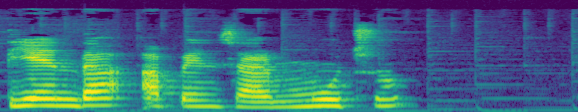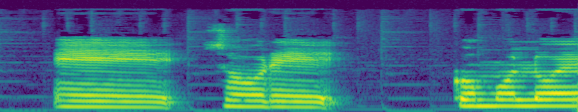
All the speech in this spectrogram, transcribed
tienda a pensar mucho eh, sobre cómo lo e-,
